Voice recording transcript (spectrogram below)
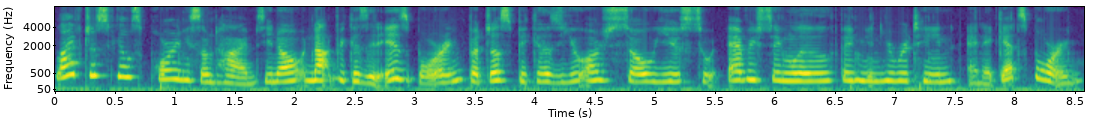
Life just feels boring sometimes, you know, not because it is boring, but just because you are so used to every single little thing in your routine and it gets boring.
